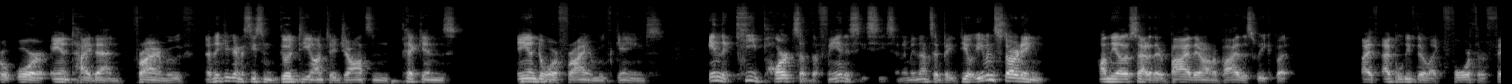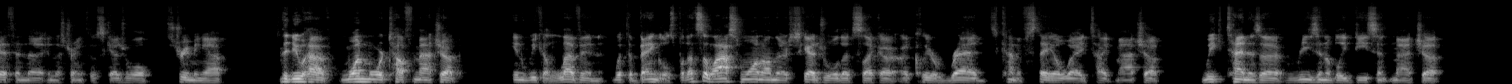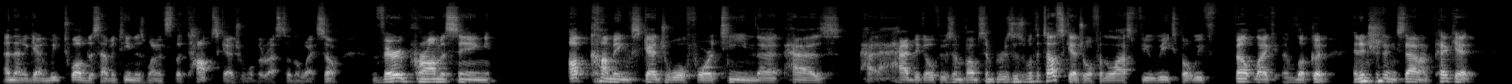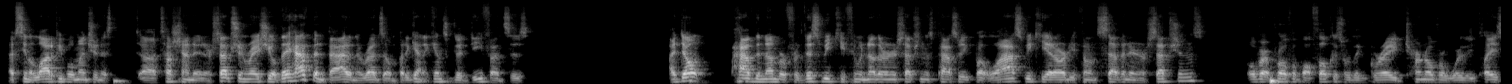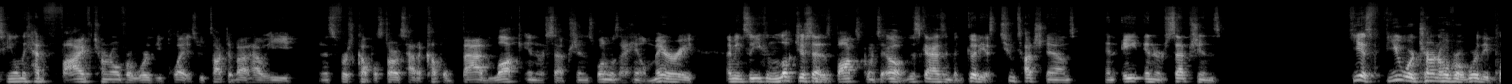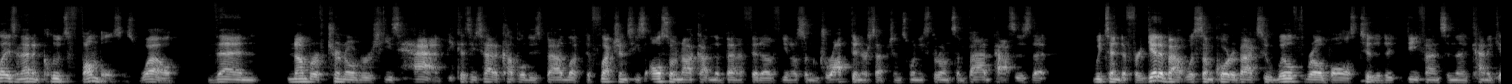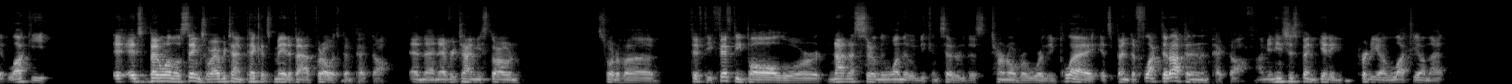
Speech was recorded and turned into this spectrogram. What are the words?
or, or and tight end Freiermuth. I think you're going to see some good Diontae Johnson, Pickens, and or Freiermuth games in the key parts of the fantasy season. I mean, that's a big deal. Even starting on the other side of their bye, they're on a bye this week, but I, I believe they're like fourth or fifth in the in the strength of schedule streaming app. They do have one more tough matchup in week 11 with the Bengals, but that's the last one on their schedule that's like a, a clear red kind of stay away type matchup. Week 10 is a reasonably decent matchup. And then again, week 12 to 17 is when it's the top schedule the rest of the way. So, very promising upcoming schedule for a team that has ha- had to go through some bumps and bruises with a tough schedule for the last few weeks, but we've felt like have looked good. An interesting stat on Pickett. I've seen a lot of people mention his uh, touchdown to interception ratio. They have been bad in the red zone, but again, against good defenses. I don't have the number for this week. He threw another interception this past week, but last week he had already thrown seven interceptions over at Pro Football Focus, where they grade turnover worthy plays. He only had five turnover worthy plays. We've talked about how he, in his first couple starts, had a couple bad luck interceptions. One was a Hail Mary. I mean, so you can look just at his box score and say, oh, this guy hasn't been good. He has two touchdowns and eight interceptions. He has fewer turnover worthy plays, and that includes fumbles as well, than number of turnovers he's had because he's had a couple of these bad luck deflections. He's also not gotten the benefit of, you know, some dropped interceptions when he's thrown some bad passes that we tend to forget about with some quarterbacks who will throw balls to the defense and then kind of get lucky. It, it's been one of those things where every time Pickett's made a bad throw, it's been picked off. And then every time he's thrown sort of a 50-50 ball or not necessarily one that would be considered this turnover worthy play it's been deflected up and then picked off. I mean he's just been getting pretty unlucky on that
